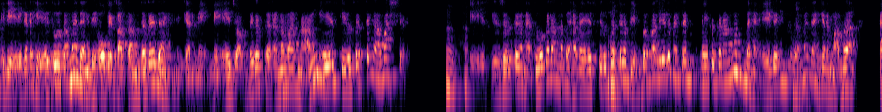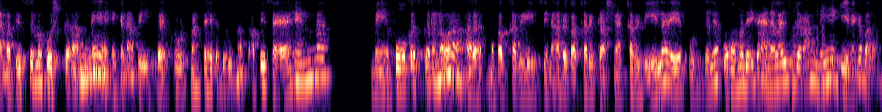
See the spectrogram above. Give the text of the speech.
ඉතින් ඒකට හේතුව තමයි දැන් ඉතින් ඕකේ කතන්දරේ දැන් කියන්නේ මේ ඒ ජොබ් එක කරනවා නම් ඒ ස්කිල් සෙට් එක අවශ්‍යයි. ඒ ස්කිල් සෙට් එක නැතුව කරන්න බෑ. හැබැයි ඒ ස්කිල් සෙට් එක තිබ්බ පළියට මෙතෙන් මේක කරන්නත් බෑ. ඒක හින්දා තමයි දැන් කියන්නේ මම හැමතිස්සෙම පුෂ් කරන්නේ ඒ කියන්නේ අපි රෙක්‍රූට්මන්ට් එකකදී වුණත් අපි සෑහෙන්න මේ ફોකස් කරනවා අර මොකක් හරි සිනාරියෝ එකක් හරි ප්‍රශ්නයක් හරි දීලා ඒ පුද්ගලයා කොහොමද ඒක ඇනලයිස් කරන්නේ කියන එක බලන්න.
